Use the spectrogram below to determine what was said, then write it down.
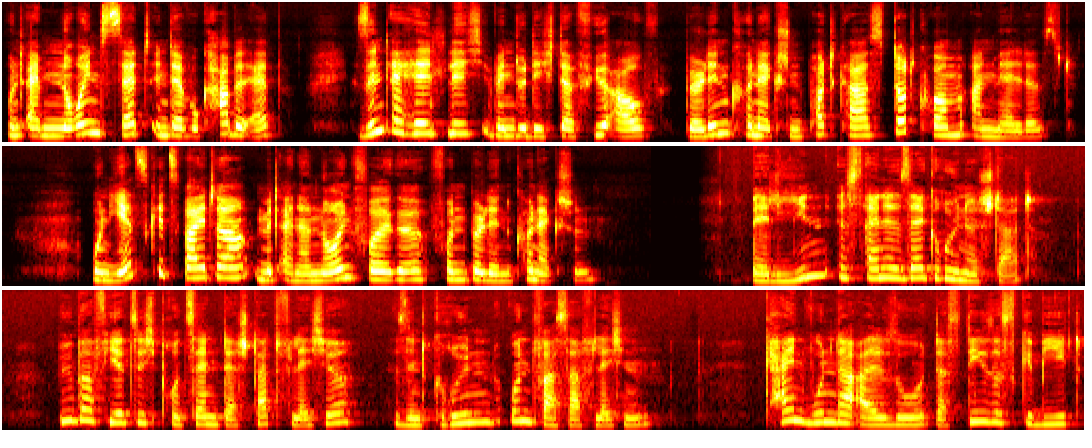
und einem neuen Set in der Vokabel-App sind erhältlich, wenn du dich dafür auf berlinconnectionpodcast.com anmeldest. Und jetzt geht's weiter mit einer neuen Folge von Berlin Connection. Berlin ist eine sehr grüne Stadt. Über 40 Prozent der Stadtfläche sind Grün- und Wasserflächen. Kein Wunder also, dass dieses Gebiet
